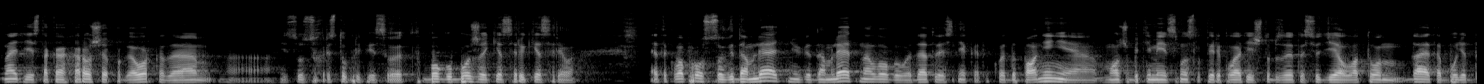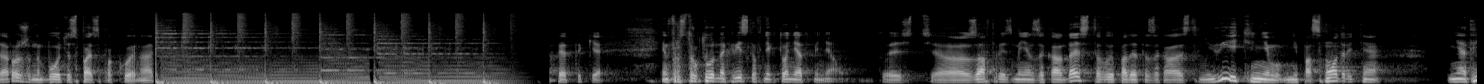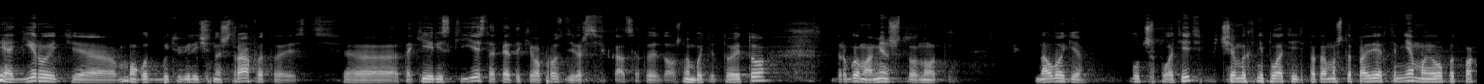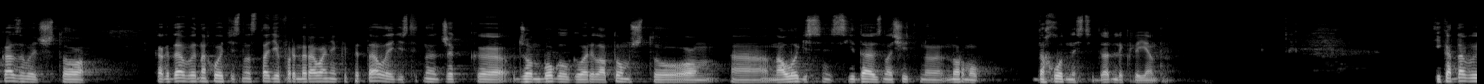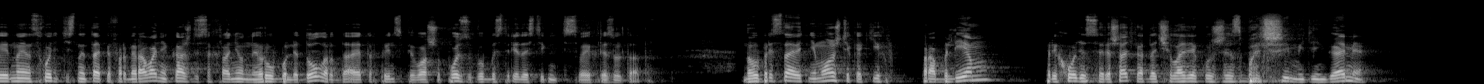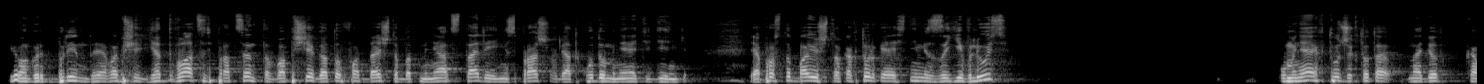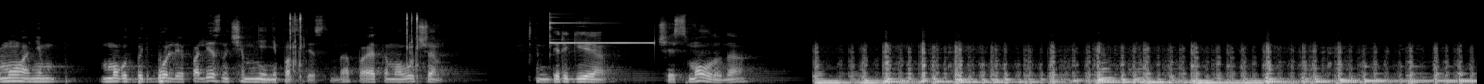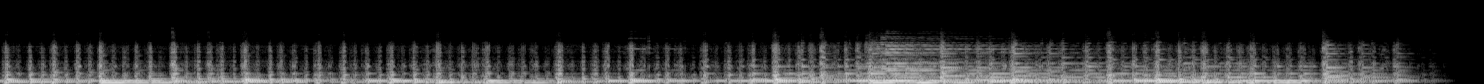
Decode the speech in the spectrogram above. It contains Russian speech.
Знаете, есть такая хорошая поговорка, да, Иисусу Христу приписывают «Богу Божие, кесарю кесарева». Это к вопросу уведомляет, не уведомляет налоговый, да, то есть некое такое дополнение, может быть, имеет смысл переплатить, чтобы за это все делал Атон. Да, это будет дороже, но будете спать спокойно. Опять-таки, инфраструктурных рисков никто не отменял. То есть э, завтра изменят законодательство, вы под это законодательство не увидите, не, не посмотрите, не отреагируете, могут быть увеличены штрафы, то есть э, такие риски есть. Опять-таки вопрос диверсификации, то есть должно быть и то, и то. Другой момент, что ну, вот, налоги лучше платить, чем их не платить, потому что, поверьте мне, мой опыт показывает, что когда вы находитесь на стадии формирования капитала, и действительно Джек, э, Джон Богл говорил о том, что э, налоги съедают значительную норму доходности да, для клиентов. И когда вы находитесь на этапе формирования, каждый сохраненный рубль и доллар, да, это в принципе вашу пользу, вы быстрее достигнете своих результатов. Но вы представить не можете, каких проблем приходится решать, когда человек уже с большими деньгами и он говорит, блин, да я вообще, я 20% вообще готов отдать, чтобы от меня отстали и не спрашивали, откуда у меня эти деньги. Я просто боюсь, что как только я с ними заявлюсь, у меня их тут же кто-то найдет, кому они могут быть более полезны, чем мне непосредственно. Да? Поэтому лучше береги честь молода, да?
